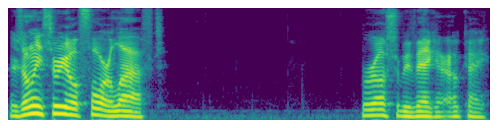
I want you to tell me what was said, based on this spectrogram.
There's only 304 left. Where else should be vacant? Okay.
